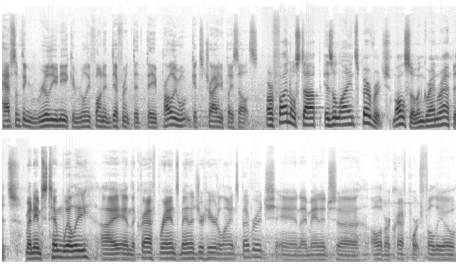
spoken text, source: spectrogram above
have something really unique and really fun and different that they probably won't get to try anyplace else. Our final stop is Alliance Beverage, also in Grand Rapids. My name's Tim Willie. I am the craft brands manager here at Alliance Beverage, and I manage uh, all of our craft portfolio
